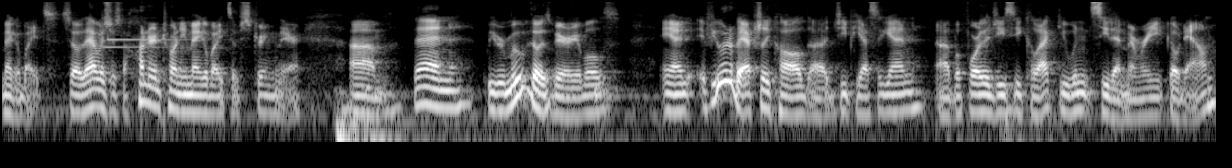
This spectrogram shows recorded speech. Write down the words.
megabytes. So that was just 120 megabytes of string there. Um, then we removed those variables, and if you would have actually called uh, GPS again uh, before the GC collect, you wouldn't see that memory go down.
